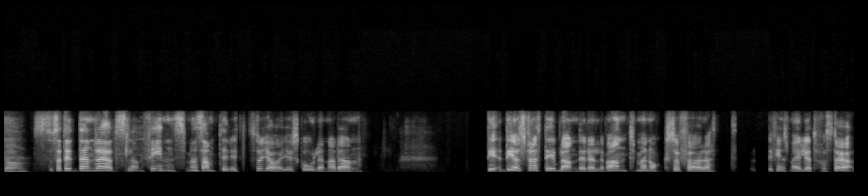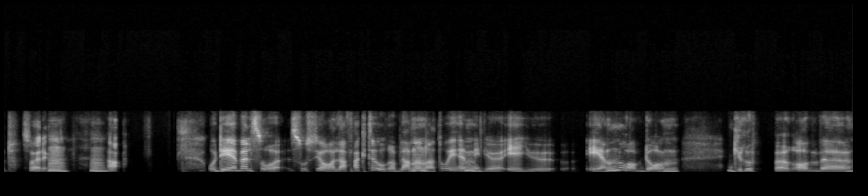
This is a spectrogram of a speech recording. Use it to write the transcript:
Ja. Så, så att det, den rädslan finns men samtidigt så gör ju skolorna den dels för att det ibland är relevant men också för att det finns möjlighet att få stöd. Så är det. Mm, mm. Ja. Och det är väl så, sociala faktorer bland annat då i hemmiljö är ju en av de grupper av eh,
